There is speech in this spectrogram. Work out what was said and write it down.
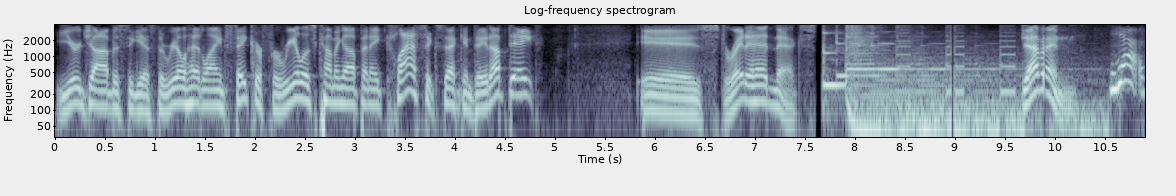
Your job is to guess the real headline. Fake or for real is coming up, and a classic second date update is straight ahead next. Devin, Yes.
